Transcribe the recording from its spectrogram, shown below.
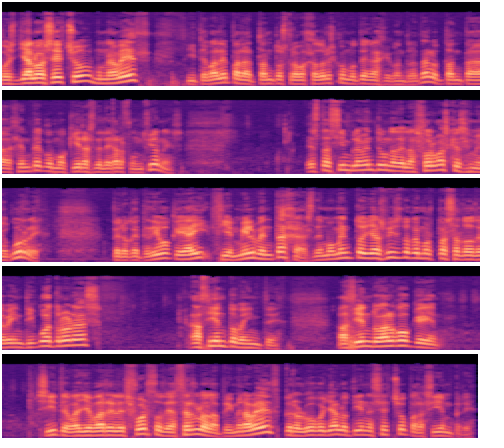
pues ya lo has hecho una vez y te vale para tantos trabajadores como tengas que contratar o tanta gente como quieras delegar funciones. Esta es simplemente una de las formas que se me ocurre, pero que te digo que hay 100.000 ventajas. De momento ya has visto que hemos pasado de 24 horas a 120, haciendo algo que sí te va a llevar el esfuerzo de hacerlo la primera vez, pero luego ya lo tienes hecho para siempre.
